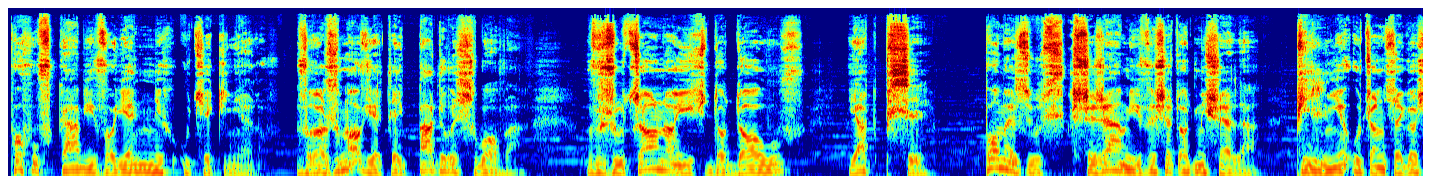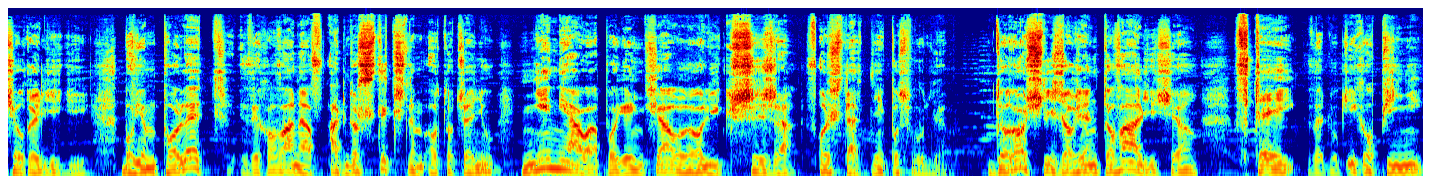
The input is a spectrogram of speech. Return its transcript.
pochówkami wojennych uciekinierów. W rozmowie tej padły słowa: Wrzucono ich do dołów jak psy. Pomysł z krzyżami wyszedł od Michela, pilnie uczącego się religii, bowiem Polet, wychowana w agnostycznym otoczeniu, nie miała pojęcia o roli krzyża w ostatniej posłudze. Dorośli zorientowali się w tej, według ich opinii,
